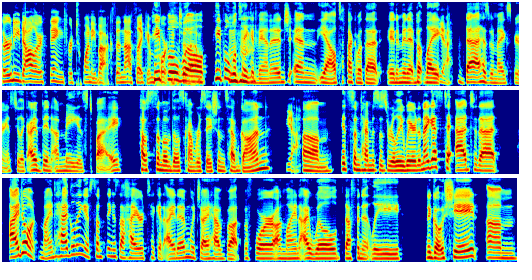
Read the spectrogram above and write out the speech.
$30 thing for 20 bucks. And that's like important. People will, them. people will mm-hmm. take advantage. And yeah, I'll talk about that in a minute. But like yeah. that has been my experience too. Like I've been amazed by how some of those conversations have gone. Yeah. Um, it sometimes is really weird. And I guess to add to that, I don't mind haggling if something is a higher ticket item, which I have bought before online. I will definitely negotiate. Um,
